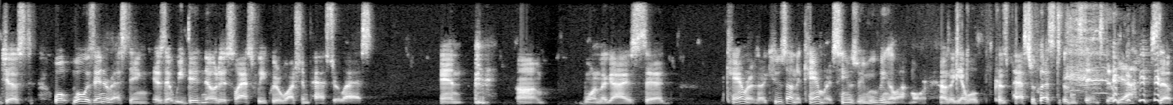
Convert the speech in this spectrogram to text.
just well what was interesting is that we did notice last week we were watching pastor les and um, one of the guys said camera like who's on the camera? It seems to be moving a lot more. I was like yeah well because pastor West doesn't stand still. Yeah. So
